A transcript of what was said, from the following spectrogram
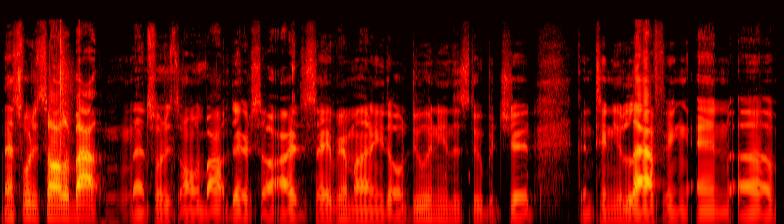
And that's what it's all about. That's what it's all about there. So I save your money. Don't do any of the stupid shit. Continue laughing and uh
